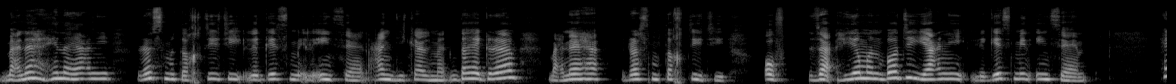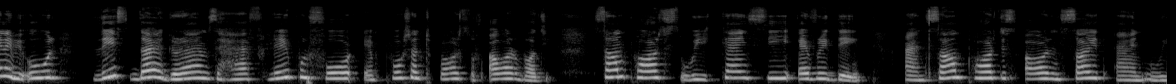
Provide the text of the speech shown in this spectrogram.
معناها هنا يعني رسم تخطيطي لجسم الإنسان. عندي كلمة diagram معناها رسم تخطيطي. Of the human body يعني لجسم الإنسان. هنا بيقول These diagrams have labeled for important parts of our body. Some parts we can see every day. And some parts are inside and we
